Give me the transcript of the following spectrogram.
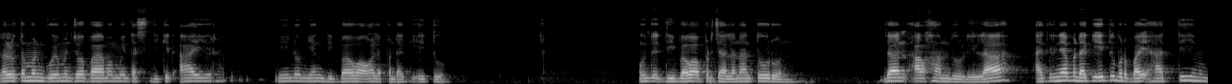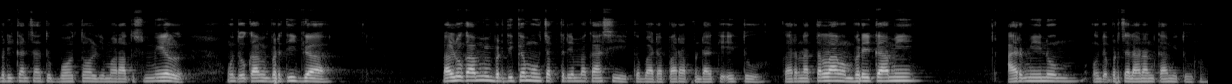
Lalu teman gue mencoba meminta sedikit air minum yang dibawa oleh pendaki itu untuk dibawa perjalanan turun. Dan alhamdulillah, akhirnya pendaki itu berbaik hati memberikan satu botol 500 ml untuk kami bertiga. Lalu kami bertiga mengucap terima kasih kepada para pendaki itu karena telah memberi kami air minum untuk perjalanan kami turun.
